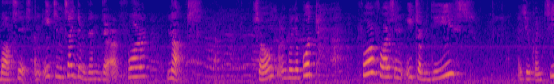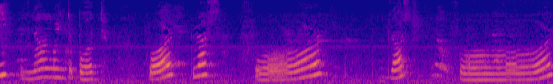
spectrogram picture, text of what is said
boxes and each inside of them there are 4 nuts. So I'm going to put 4 fours in each of these as you can see. And now I'm going to put 4 plus 4 plus 4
